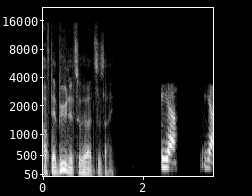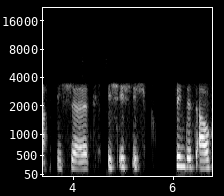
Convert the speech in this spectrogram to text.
auf der Bühne zu hören zu sein. Ja, ja, ich, äh, ich, ich, ich finde es auch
